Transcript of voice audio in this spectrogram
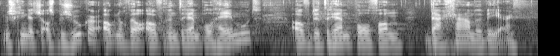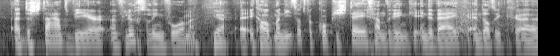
Misschien dat je als bezoeker ook nog wel over een drempel heen moet. Over de drempel van, daar gaan we weer. Uh, er staat weer een vluchteling voor me. Ja. Uh, ik hoop maar niet dat we kopjes thee gaan drinken in de wijk... en dat ik uh,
